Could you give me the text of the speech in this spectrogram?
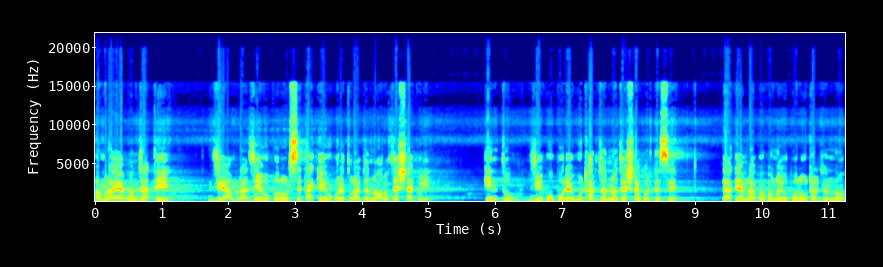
আমরা এমন জাতি যে আমরা যে উপরে উঠছে তাকে উপরে তোলার জন্য আরও চেষ্টা করি। কিন্তু যে উপরে ওঠার জন্য চেষ্টা করতেছে, তাকে আমরা কখনোই উপরে ওঠার জন্য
